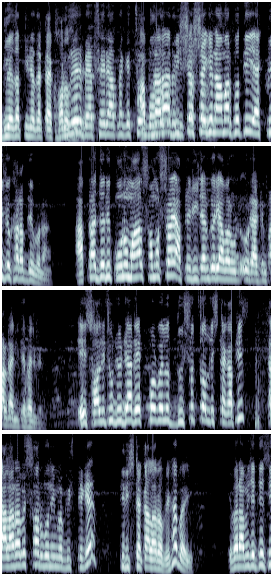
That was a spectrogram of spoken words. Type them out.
দুই হাজার তিন হাজার টাকা খরচ দূরের ব্যবসায়ীরা আপনাকে আপনারা বিশ্বাস। রাখেন আমার প্রতি এক পিজও খারাপ দেবো না। আপনার যদি কোনো মাল সমস্যা হয় আপনি রিটার্ন করে আবার ওই আইটেম পাল্টা নিতে পারবেন। এই সলিটুডিটা রেট পড়বে হলো দুইশো চল্লিশ টাকা পিস কালার হবে সর্বনিম্ন বিশ থেকে তিরিশটা কালার হবে হ্যাঁ ভাই? এবার আমি যেতেছি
